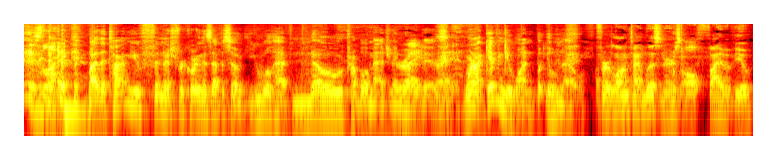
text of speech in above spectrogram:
is like. By the time you've finished recording this episode, you will have no trouble imagining what it is. right. We're not giving you one, but you'll know. For longtime listeners, all five of you,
